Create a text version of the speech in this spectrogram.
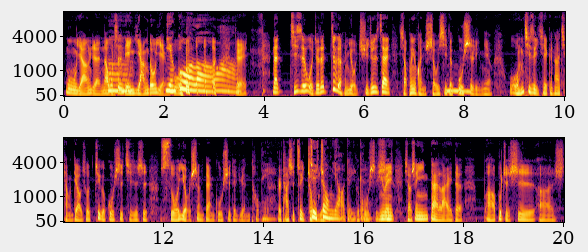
牧羊人啊，嗯、我甚至连羊都演过，演过了 哇！对。那其实我觉得这个很有趣，就是在小朋友很熟悉的故事里面，嗯、我们其实以前跟他强调说，这个故事其实是所有圣诞故事的源头，对，而它是最重要的一个故事，因为小声音带来的啊、呃，不只是呃世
